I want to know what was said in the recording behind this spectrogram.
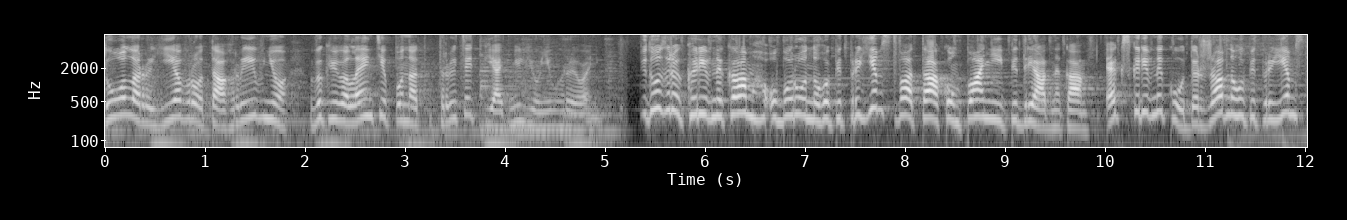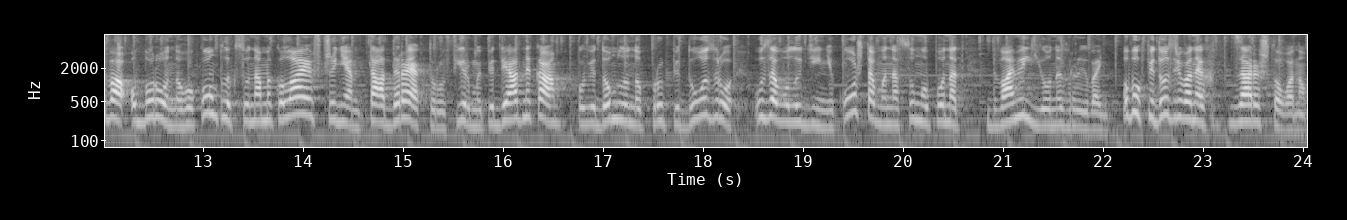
долар, євро та гривню в еквіваленті понад 35 мільйонів гривень. Підозри керівникам оборонного підприємства та компанії підрядника, екс-керівнику державного підприємства оборонного комплексу на Миколаївщині та директору фірми підрядника повідомлено про підозру у заволодінні коштами на суму понад 2 мільйони гривень. Обох підозрюваних заарештовано.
